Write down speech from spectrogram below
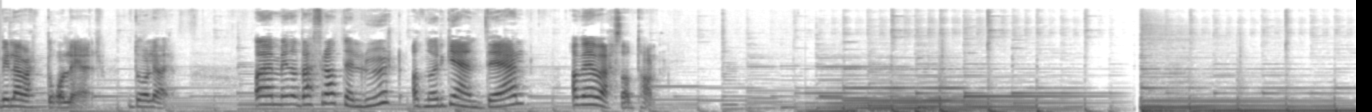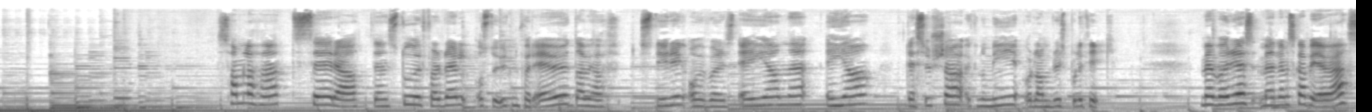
ville vært dårligere. dårligere. Og jeg mener derfor at det er lurt at Norge er en del av EØS-avtalen. Sett ser jeg at det er en stor fordel å stå utenfor EU, da vi har styring over våre egne eier, ressurser, økonomi og landbrukspolitikk. Med vårt medlemskap i EØS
